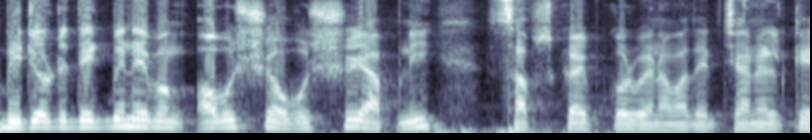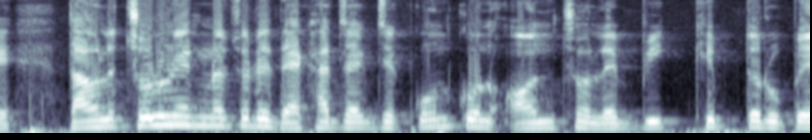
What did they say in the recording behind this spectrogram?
ভিডিওটি দেখবেন এবং অবশ্যই অবশ্যই আপনি সাবস্ক্রাইব করবেন আমাদের চ্যানেলকে। তাহলে চলুন এক নজরে দেখা যাক যে কোন কোন অঞ্চলে বিক্ষিপ্ত রূপে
